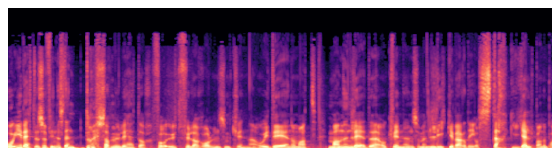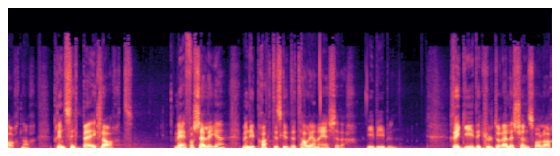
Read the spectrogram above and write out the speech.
Og I dette så finnes det en drøss av muligheter for å utfylle rollen som kvinne. Og ideen om at mannen leder og kvinnen som en likeverdig og sterk hjelpende partner. Prinsippet er klart. Vi er forskjellige, men de praktiske detaljene er ikke der i Bibelen. Rigide kulturelle kjønnsroller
